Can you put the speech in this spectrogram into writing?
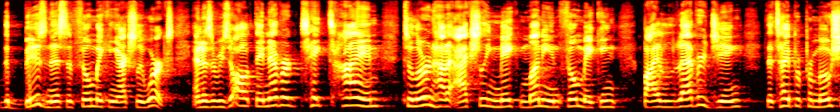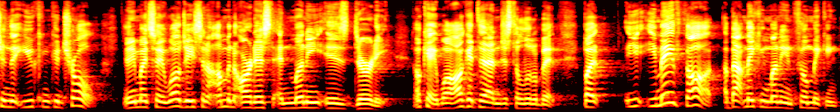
the business of filmmaking actually works. And as a result, they never take time to learn how to actually make money in filmmaking by leveraging the type of promotion that you can control. And you might say, well, Jason, I'm an artist and money is dirty. Okay, well, I'll get to that in just a little bit. But you, you may have thought about making money in filmmaking.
